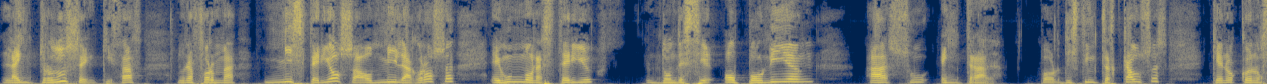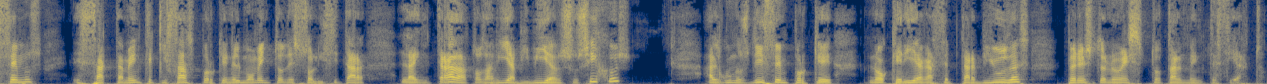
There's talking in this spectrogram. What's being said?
la introducen quizás de una forma misteriosa o milagrosa en un monasterio donde se oponían a su entrada por distintas causas que no conocemos exactamente, quizás porque en el momento de solicitar la entrada todavía vivían sus hijos, algunos dicen porque no querían aceptar viudas, pero esto no es totalmente cierto.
